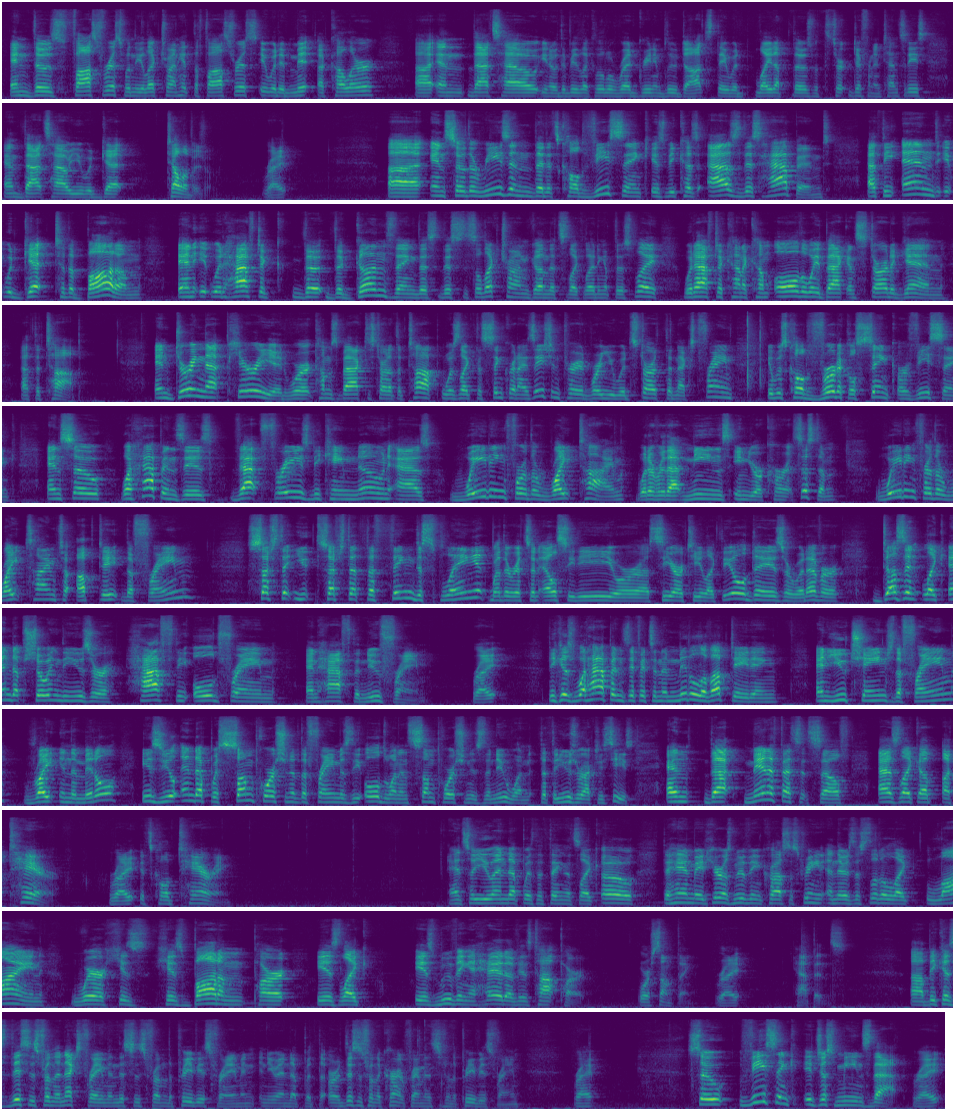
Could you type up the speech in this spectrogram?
And those phosphorus, when the electron hit the phosphorus, it would emit a color, uh, and that's how you know there'd be like little red, green, and blue dots. They would light up those with certain different intensities, and that's how you would get television, right? Uh, and so the reason that it's called VSync is because as this happened, at the end it would get to the bottom and it would have to the the gun thing this this this electron gun that's like lighting up the display would have to kind of come all the way back and start again at the top and during that period where it comes back to start at the top was like the synchronization period where you would start the next frame. It was called vertical sync or vsync. And so what happens is that phrase became known as waiting for the right time whatever that means in your current system waiting for the right time to update the frame such that you such that the thing displaying it whether it's an LCD or a CRT like the old days or whatever doesn't like end up showing the user half the old frame and half the new frame right because what happens if it's in the middle of updating and you change the frame right in the middle is you'll end up with some portion of the frame is the old one and some portion is the new one that the user actually sees and that manifests itself as like a, a tear right? It's called tearing. And so you end up with a thing that's like, oh, the handmade hero is moving across the screen, and there's this little like line where his his bottom part is like is moving ahead of his top part, or something, right? Happens. Uh, because this is from the next frame and this is from the previous frame, and, and you end up with the, or this is from the current frame and this is from the previous frame, right? So VSync, it just means that, right?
